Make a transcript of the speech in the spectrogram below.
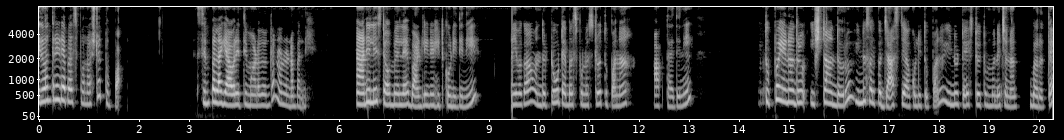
ಇದು ಒಂದು ತ್ರೀ ಟೇಬಲ್ ಸ್ಪೂನಷ್ಟು ತುಪ್ಪ. ಸಿಂಪಲ್ಲಾಗಿ ಯಾವ ರೀತಿ ಮಾಡೋದು ಅಂತ ನೋಡೋಣ ಬನ್ನಿ. ನಾನಿಲ್ಲಿ ಸ್ಟವ್ ಮೇಲೆ ಬಾಂಡ್ಲಿನ ಇಟ್ಕೊಂಡಿದ್ದೀನಿ ಇವಾಗ ಒಂದು ಟೂ ಟೇಬಲ್ ಸ್ಪೂನಷ್ಟು ತುಪ್ಪನ ಹಾಕ್ತಾಯಿದ್ದೀನಿ ತುಪ್ಪ ಏನಾದರೂ ಇಷ್ಟ ಅಂದವರು ಇನ್ನೂ ಸ್ವಲ್ಪ ಜಾಸ್ತಿ ಹಾಕೊಳ್ಳಿ ತುಪ್ಪನ, ಇನ್ನೂ ಟೇಸ್ಟು ತುಂಬಾ ಚೆನ್ನಾಗಿ ಬರುತ್ತೆ.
